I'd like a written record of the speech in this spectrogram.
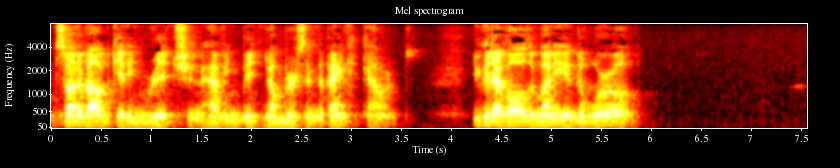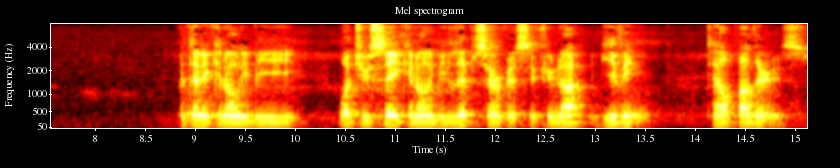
It's not about getting rich and having big numbers in the bank account. You could have all the money in the world, but then it can only be what you say can only be lip service if you're not giving to help others.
